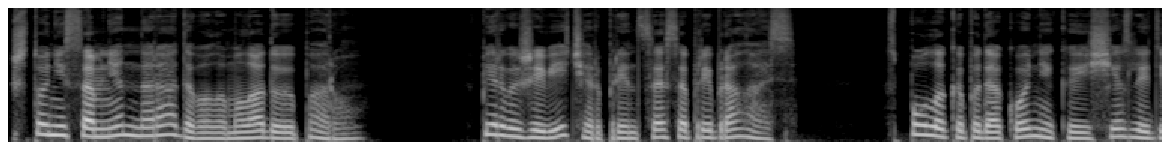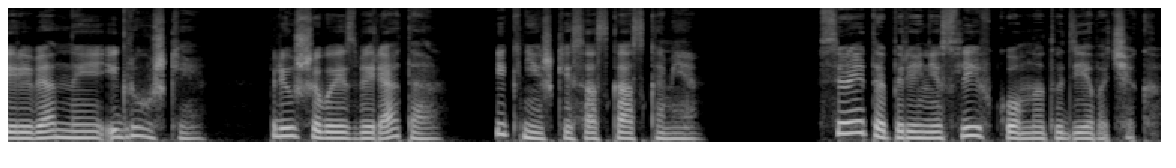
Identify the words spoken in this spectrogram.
что, несомненно, радовало молодую пару. В первый же вечер принцесса прибралась. С полок и подоконника исчезли деревянные игрушки, плюшевые зверята и книжки со сказками. Все это перенесли в комнату девочек.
